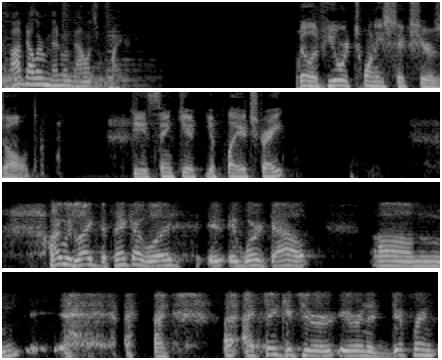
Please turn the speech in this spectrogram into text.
$5 minimum balance required. Bill, if you were 26 years old, do you think you, you play it straight? I would like to think I would. It, it worked out. Um, I, I I think if you're you're in a different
